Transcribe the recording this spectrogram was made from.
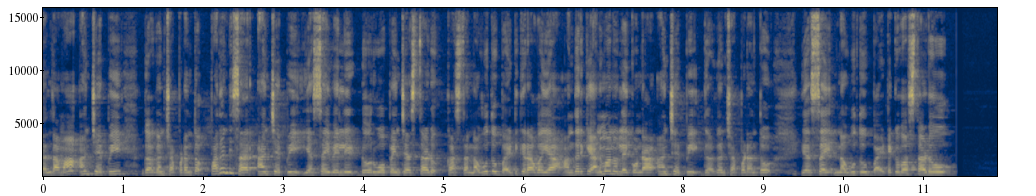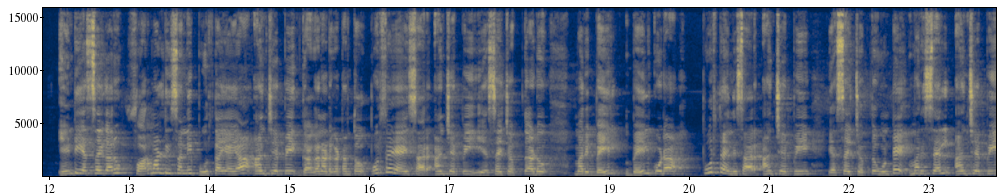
వెళ్దామా అని చెప్పి గగన్ చెప్పడంతో పదండి సార్ అని చెప్పి ఎస్ఐ వెళ్ళి డోర్ ఓపెన్ చేస్తాడు. కాస్త నవ్వుతూ బయటికి రావయ్యా అందరికీ అనుమానం లేకుండా అని చెప్పి గగన్ చెప్పడంతో ఎస్ఐ నవ్వుతూ బయటకు వస్తాడు. ఏంటి ఎస్ఐ గారు? ఫార్మాలిటీస్ అన్నీ పూర్తయ్యాయా? అని చెప్పి గగన్ అడగటంతో పూర్తయ్యాయి సార్ అని చెప్పి ఎస్ఐ చెప్తాడు. మరి బెయిల్ బెయిల్ కూడా పూర్తయింది సార్ అని చెప్పి ఎస్ఐ చెప్తూ ఉంటే మరి సెల్ అని చెప్పి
